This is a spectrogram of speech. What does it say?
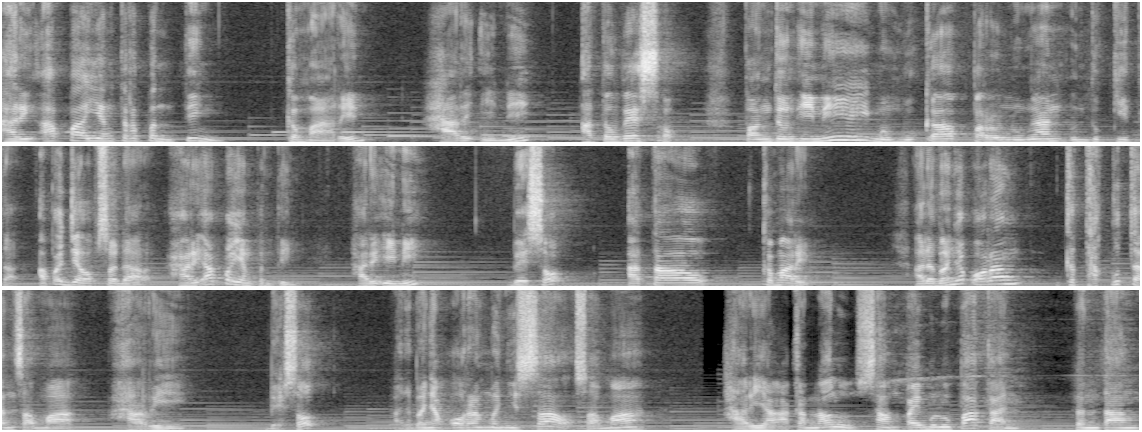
hari apa yang terpenting? Kemarin, hari ini, atau besok? Pantun ini membuka perenungan untuk kita. Apa jawab saudara? Hari apa yang penting? Hari ini, besok, atau kemarin? Ada banyak orang ketakutan sama hari besok. Ada banyak orang menyesal sama hari yang akan lalu sampai melupakan tentang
